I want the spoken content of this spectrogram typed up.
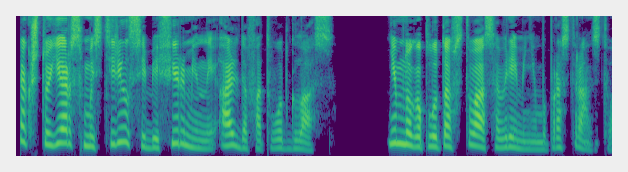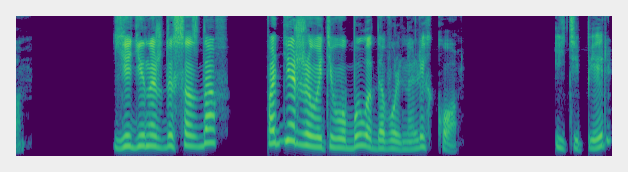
Так что Яр смастерил себе фирменный альдов отвод глаз. Немного плутовства со временем и пространством. Единожды создав, поддерживать его было довольно легко. И теперь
